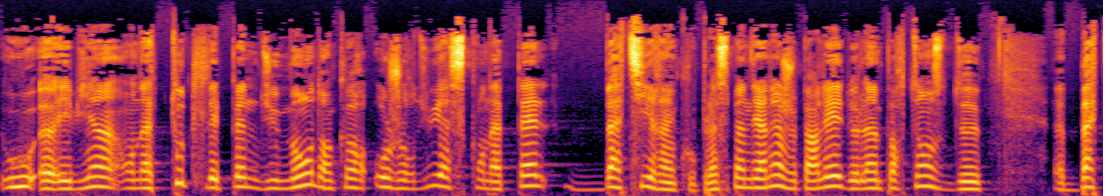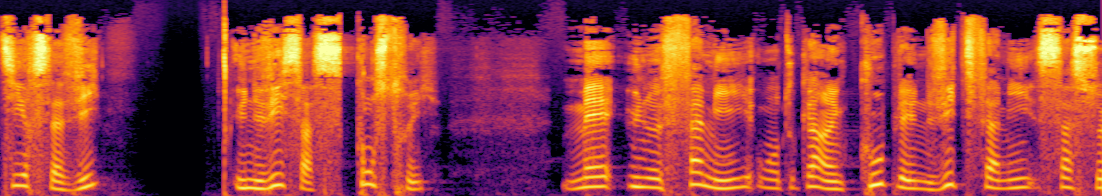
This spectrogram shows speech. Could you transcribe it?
où euh, eh bien, on a toutes les peines du monde encore aujourd'hui à ce qu'on appelle bâtir un couple. La semaine dernière, je parlais de l'importance de euh, bâtir sa vie. Une vie, ça se construit mais une famille, ou en tout cas un couple et une vie de famille, ça se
